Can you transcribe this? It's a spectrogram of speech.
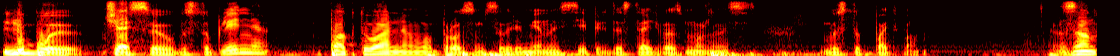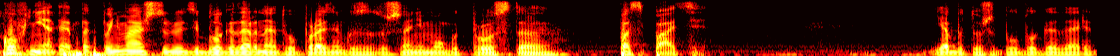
любую часть своего выступления по актуальным вопросам современности и предоставить возможность выступать вам. Звонков нет. Я так понимаю, что люди благодарны этому празднику за то, что они могут просто поспать. Я бы тоже был благодарен.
